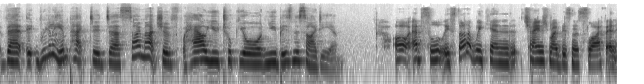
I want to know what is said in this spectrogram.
that it really impacted uh, so much of how you took your new business idea. Oh, absolutely. Startup Weekend changed my business life and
